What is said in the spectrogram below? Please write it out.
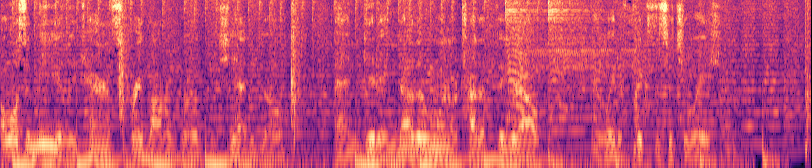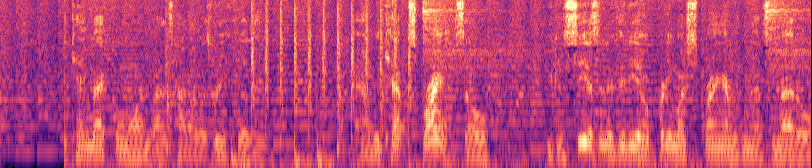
Almost immediately, Taryn's spray bottle broke and she had to go and get another one or try to figure out a way to fix the situation. He came back on by the time I was refilling and we kept spraying. So you can see us in the video pretty much spraying everything that's metal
